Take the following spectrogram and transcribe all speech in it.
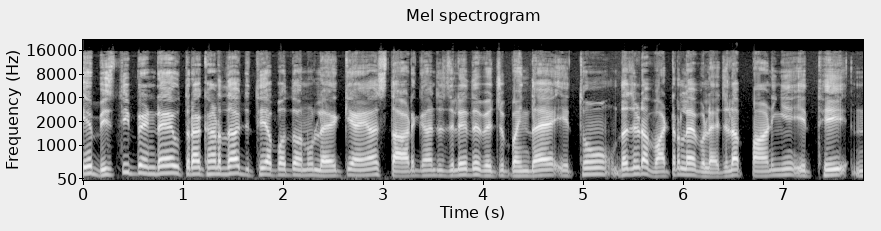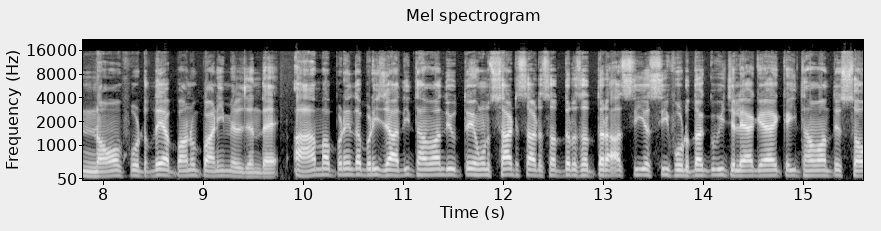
ਇਹ ਬਿਜਤੀ ਪਿੰਡ ਹੈ ਉੱਤਰਾਖੰਡ ਦਾ, ਜਿੱਥੇ ਆਪਾਂ ਤੁਹਾਨੂੰ ਲੈ ਕੇ ਆਏ ਹਾਂ। ਸਤਾੜਗੰਜ ਜ਼ਿਲ੍ਹੇ ਦੇ ਵਿੱਚ ਪੈਂਦਾ ਹੈ ਇੱਥੋਂ ਦਾ ਜਿਹੜਾ ਵਾਟਰ ਲੈਵਲ ਹੈ, ਜਿਹੜਾ ਪਾਣੀ ਹੈ ਇੱਥੇ 9 ਫੁੱਟ ਤੇ ਆਪਾਂ ਨੂੰ ਪਾਣੀ ਮਿਲ ਜਾਂਦਾ ਹੈ ਆਮ ਆਪਣੇ ਤਾਂ ਬੜੀ ਜ਼ਿਆਦੀ ਥਾਵਾਂ ਦੇ ਉੱਤੇ ਹੁਣ 60 60 70 70 80 80 ਫੁੱਟ ਤੱਕ ਵੀ ਚਲਿਆ ਗਿਆ ਹੈ ਕਈ ਥਾਵਾਂ ਤੇ 100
